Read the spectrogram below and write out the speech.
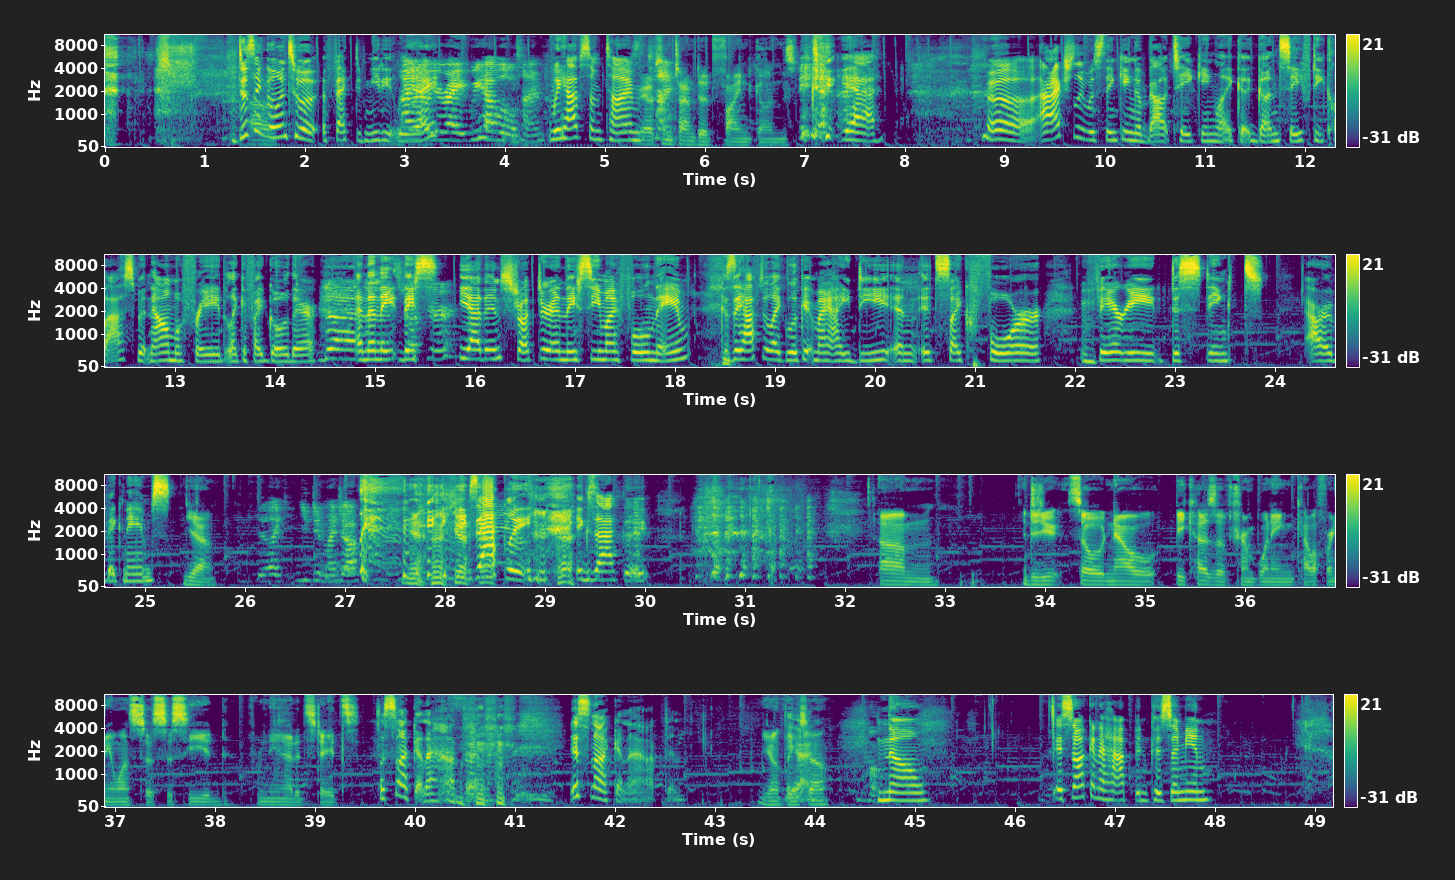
doesn't go into effect immediately, I know, right? you're right. We have a little time. We have some time. We have some time to find guns. yeah. Uh, I actually was thinking about taking like a gun safety class, but now I'm afraid. Like if I go there The- and then the they they s- instructor? yeah the instructor and they see my full name because they have to like look at my ID and it's like four very distinct Arabic names. Yeah. They're like, you did my job. exactly, exactly. Um, did you? So now, because of Trump winning, California wants to secede from the United States. It's not gonna happen. it's not gonna happen. You don't think Yeah. so? No. It's not going to happen because, I mean,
